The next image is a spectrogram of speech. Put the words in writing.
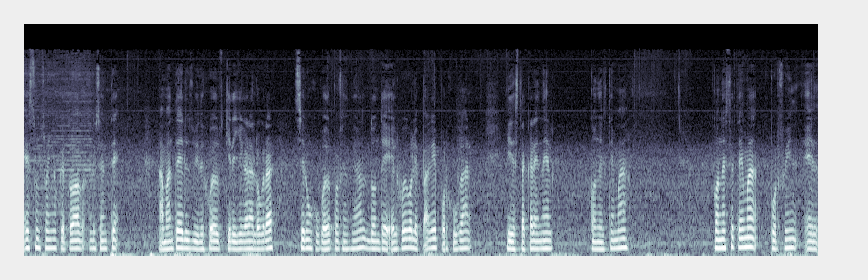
es un sueño que todo adolescente amante de los videojuegos quiere llegar a lograr ser un jugador profesional donde el juego le pague por jugar y destacar en él con el tema con este tema por fin el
